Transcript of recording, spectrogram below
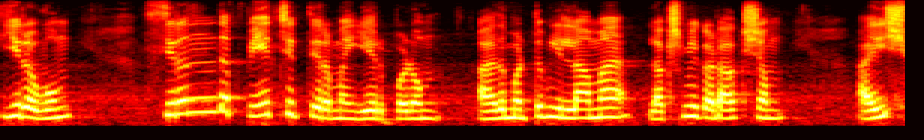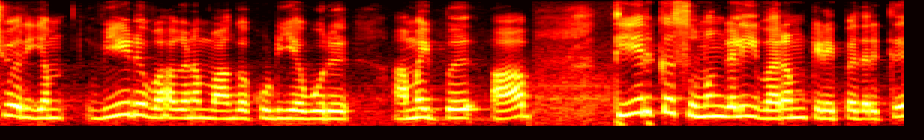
தீரவும் சிறந்த பேச்சு திறமை ஏற்படும். அது மட்டும் இல்லாமல் லக்ஷ்மி கடாட்சம் ஐஸ்வர்யம் வீடு வாகனம் வாங்கக்கூடிய ஒரு அமைப்பு ஆப் தீர்க்க சுமங்கலி வரம் கிடைப்பதற்கு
